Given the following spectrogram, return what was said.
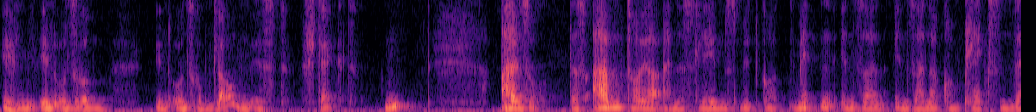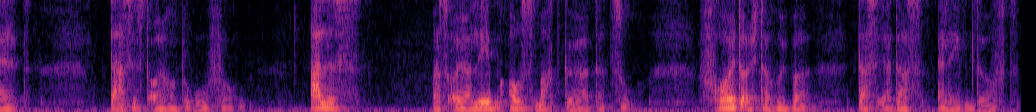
in, in, unserem, in unserem Glauben ist, steckt. Hm? Also, das Abenteuer eines Lebens mit Gott, mitten in, sein, in seiner komplexen Welt, das ist eure Berufung. Alles, was euer Leben ausmacht, gehört dazu. Freut euch darüber, dass ihr das erleben dürft.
